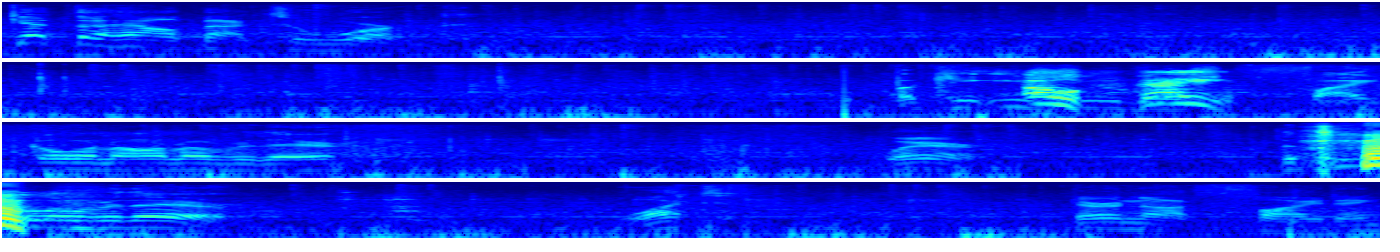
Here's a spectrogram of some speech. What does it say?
Get the hell back to work. But can't you Oh, see there's hey! a fight going on over there? Where? The people over there. What? They're not fighting.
